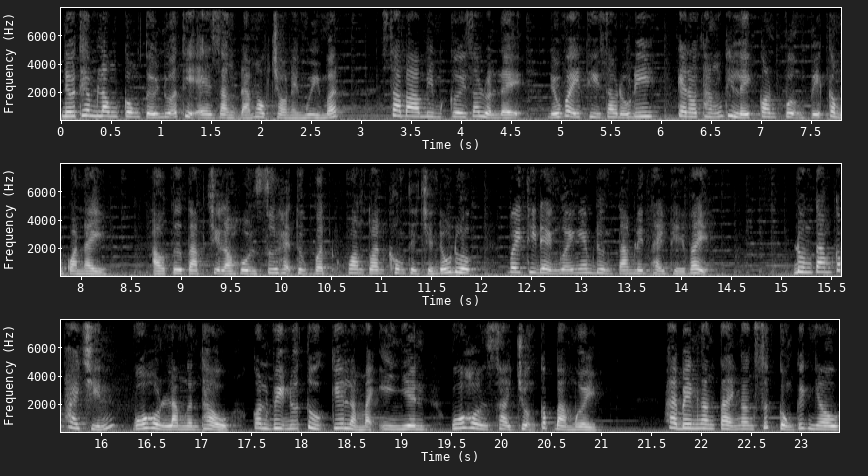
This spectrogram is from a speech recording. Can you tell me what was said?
Nếu thêm Long Công tới nữa thì e rằng đám học trò này nguy mất. Saba mỉm cười ra luật lệ, nếu vậy thì giao đấu đi, kẻ nào thắng thì lấy con phượng vĩ cầm quan này. Áo tư tạp chỉ là hồn sư hệ thực vật hoàn toàn không thể chiến đấu được, vậy thì để người anh em đường Tam lên thay thế vậy. Đường Tam cấp 29, vũ hồn làm ngân thảo, còn vị nữ tử kia là Mạnh Y Nhiên, vũ hồn sai trượng cấp 30. Hai bên ngang tài ngang sức công kích nhau,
